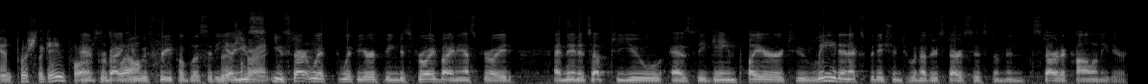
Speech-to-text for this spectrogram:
and push the game for and us provide as well. you with free publicity. That's yeah, you, right. you start with, with the Earth being destroyed by an asteroid, and then it's up to you as the game player to lead an expedition to another star system and start a colony there.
